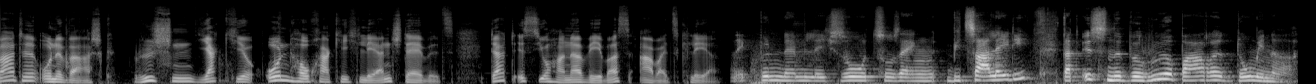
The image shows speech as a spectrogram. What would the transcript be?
Schwarte ohne Waschk, Rüschen, Jackje und hochhackig leeren Stäbels. Das ist Johanna Webers Arbeitskläre. Ich bin nämlich sozusagen Bizarre-Lady. Das ist eine berührbare Domina.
